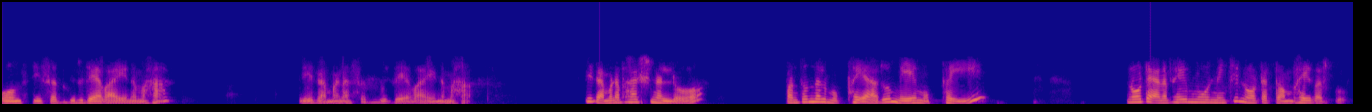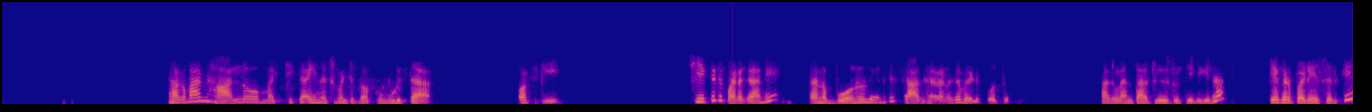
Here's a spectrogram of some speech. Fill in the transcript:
ఓం శ్రీ సద్గురుదేవాయ నమ. శ్రీ రమణ సద్గురుదేవాయ నమ. శ్రీ రమణ భాషణంలో పంతొమ్మిది వందల ముప్పై ఆరు మే ముప్పై నూట ఎనభై మూడు నుంచి నూట తొంభై వరకు. భగవాన్ హాల్లో మచ్చిక అయినటువంటి ఒక ఉడత ఒకటి చీకటి పడగానే తన బోనులోనికి సాధారణంగా వెళ్ళిపోతుంది. పగలంతా అటు ఇటు తిరిగినా చీకటి పడేసరికి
